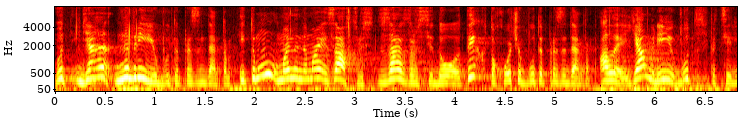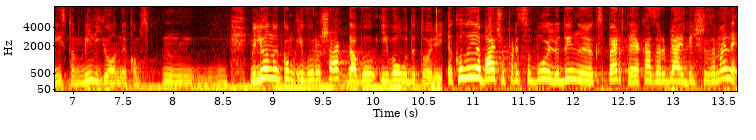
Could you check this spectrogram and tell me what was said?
От я не мрію бути президентом, і тому у мене немає заздрості, заздрості до тих, хто хоче бути президентом. Але я мрію бути спеціалістом, мільйонником, мільйонником і в грошах, да, і в аудиторії. І коли я бачу перед собою людиною експерта, яка заробляє більше за мене,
